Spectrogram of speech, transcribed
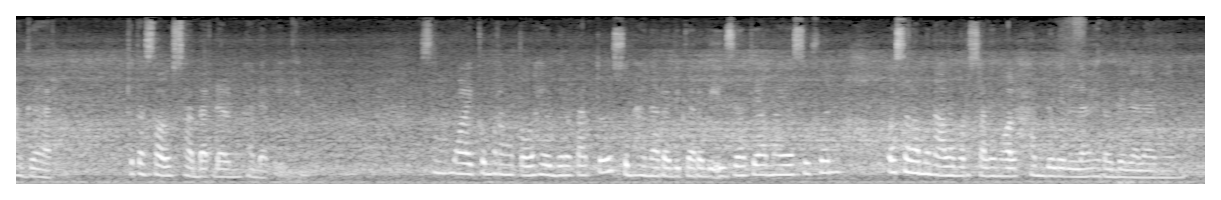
agar kita selalu sabar dalam menghadapinya. Assalamualaikum warahmatullahi wabarakatuh. Subhanarabbika rabbil izzati amma yasifun. Wassalamualaikum warahmatullahi wabarakatuh.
